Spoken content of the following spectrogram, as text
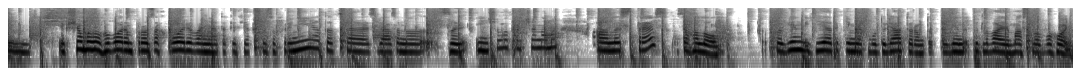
ем, якщо ми говоримо про захворювання, таких як шизофренія, то це зв'язано з іншими причинами, але стрес загалом, тобто він є таким як модулятором, тобто він підливає масло в вогонь.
